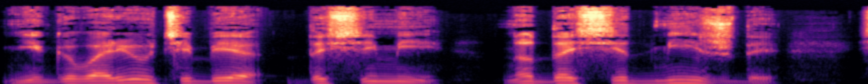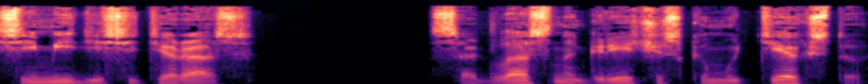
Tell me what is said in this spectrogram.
«Не говорю тебе до семи, но до седмижды, семидесяти раз». Согласно греческому тексту,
